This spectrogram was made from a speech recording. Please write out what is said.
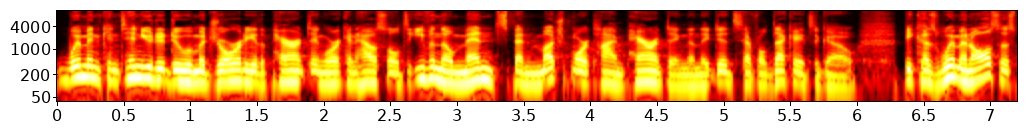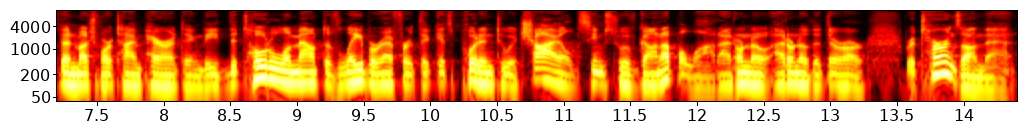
women continue to do a majority of the parenting parenting work in households, even though men spend much more time parenting than they did several decades ago, because women also spend much more time parenting. The the total amount of labor effort that gets put into a child seems to have gone up a lot. I don't know. I don't know that there are returns on that.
